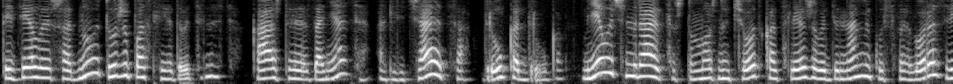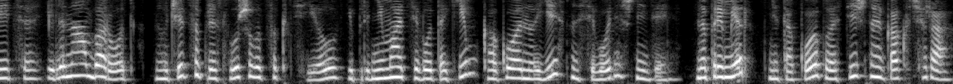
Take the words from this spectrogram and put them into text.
ты делаешь одну и ту же последовательность, каждое занятие отличается друг от друга. Мне очень нравится, что можно четко отслеживать динамику своего развития или наоборот, научиться прислушиваться к телу и принимать его таким, какое оно есть на сегодняшний день. Например, не такое пластичное, как вчера,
